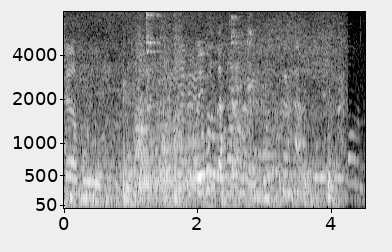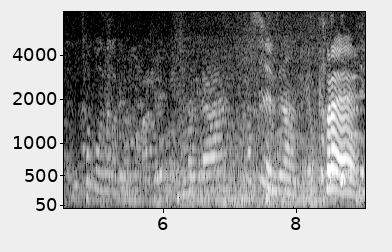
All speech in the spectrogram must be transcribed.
제가 보이. 외국 같죠? 파스 냄새 나는데요? 그래.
